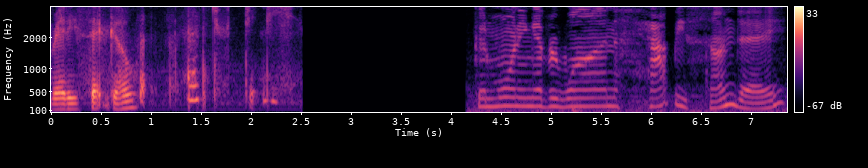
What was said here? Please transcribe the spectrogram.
Ready, set, go. Good morning, everyone. Happy Sunday.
